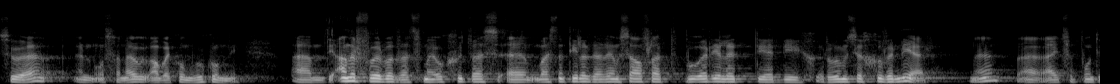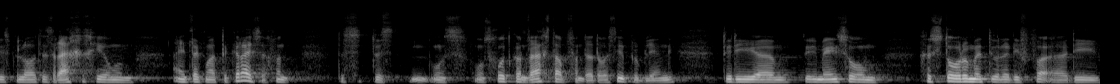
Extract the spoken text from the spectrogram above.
So en ons gaan nou albei kom hoekom nie. Ehm um, die ander voorbeeld wat vir my ook goed was, ehm uh, was natuurlik dat hy homself laat beoordeel het deur die Romeinse goewerneur, né? Uh, hy het vir Pontius Pilatus reg gegee om hom eintlik maar te kruisig want dis dis ons ons God kan wegstap van dit. Dit was nie 'n probleem nie. Toe die ehm um, toe die mense hom gestorm het toe hulle die uh, die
